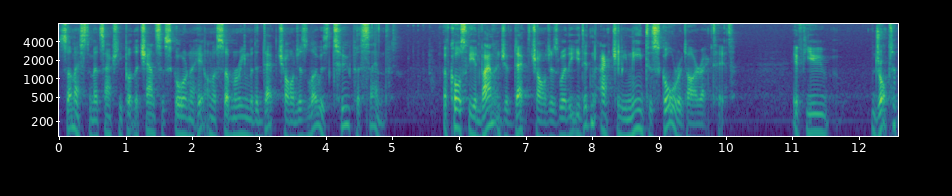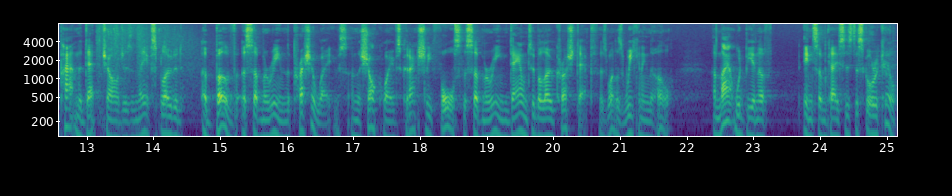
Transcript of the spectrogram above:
Some estimates actually put the chance of scoring a hit on a submarine with a depth charge as low as 2%. Of course, the advantage of depth charges were that you didn't actually need to score a direct hit. If you dropped a pattern of depth charges and they exploded above a submarine, the pressure waves and the shock waves could actually force the submarine down to below crush depth as well as weakening the hull. And that would be enough, in some cases, to score a kill.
